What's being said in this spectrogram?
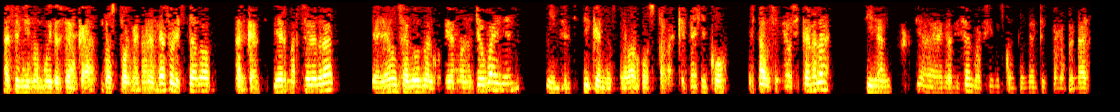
ha seguido muy de cerca los pormenores. Le ha solicitado al canciller Marcelo Ebrard que le dé un saludo al gobierno de Joe Biden e intensifiquen los trabajos para que México, Estados Unidos y Canadá sigan eh, realizando acciones contundentes para frenar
